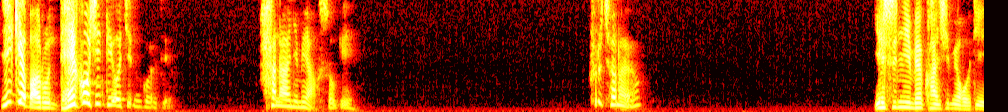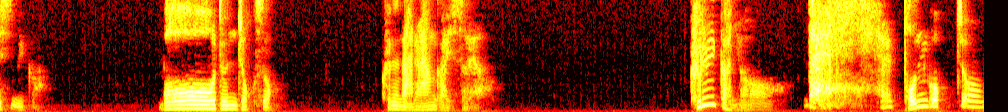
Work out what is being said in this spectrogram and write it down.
이게 바로 내 것이 되어지는 거예요. 하나님의 약속이. 그렇잖아요. 예수님의 관심이 어디에 있습니까? 모든 족속. 근데 나는 안가 있어요. 그러니까요. 늘 돈 걱정,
